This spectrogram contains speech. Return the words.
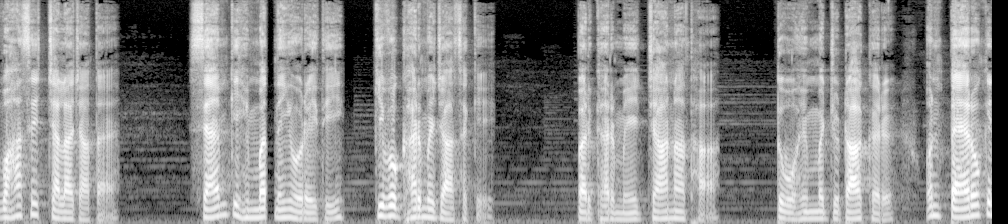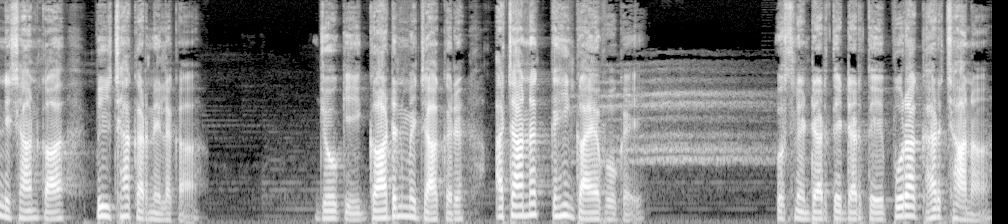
वहाँ से चला जाता है। सैम की हिम्मत नहीं हो रही थी कि वो घर में जा सके। पर घर में जाना था तो वो हिम्मत जुटाकर उन पैरों के निशान का पीछा करने लगा, जो कि गार्डन में जाकर अचानक कहीं गायब हो गए। उसने डरते डरते पूरा घर छाना,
